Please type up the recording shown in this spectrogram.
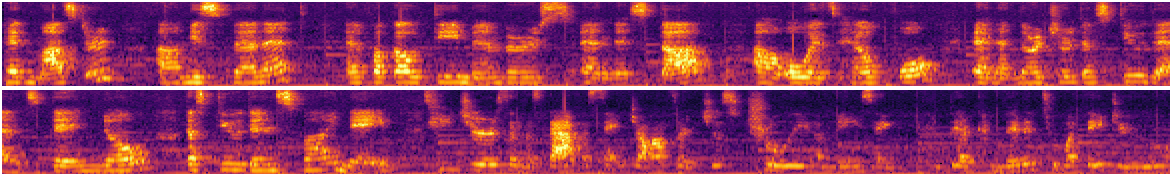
Headmaster, uh, Ms. Bennett, and faculty members and staff are always helpful and nurture the students. They know the students by name. Teachers and the staff at St. John's are just truly amazing. They're committed to what they do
